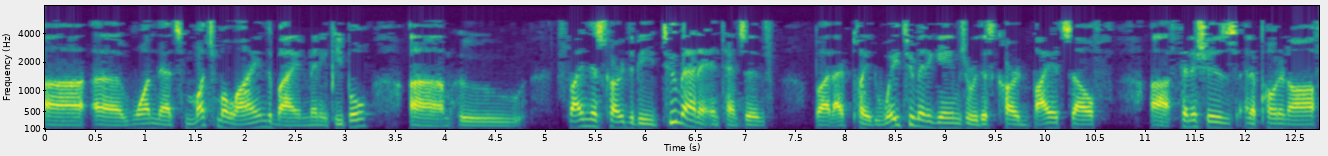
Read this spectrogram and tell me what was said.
Uh, uh, one that's much maligned by many people um, who find this card to be too mana intensive. But I've played way too many games where this card by itself uh, finishes an opponent off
